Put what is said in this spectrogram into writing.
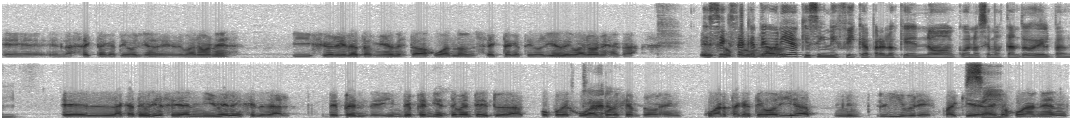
eh, en la sexta categoría de, varones, y Fiorella también estaba jugando en sexta categoría de varones acá. ¿Sexta categoría qué significa para los que no conocemos tanto del pádel? la categoría sería el nivel en general independientemente de tu edad. O podés jugar, por ejemplo, en cuarta categoría libre, cualquiera. Ellos juegan en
